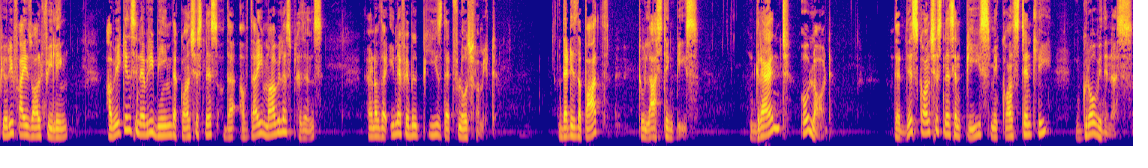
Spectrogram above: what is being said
purifies all feeling, awakens in every being the consciousness of, the, of thy marvelous presence and of the ineffable peace that flows from it. That is the path to lasting peace. Grant, O Lord, that this consciousness and peace may constantly grow within us,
